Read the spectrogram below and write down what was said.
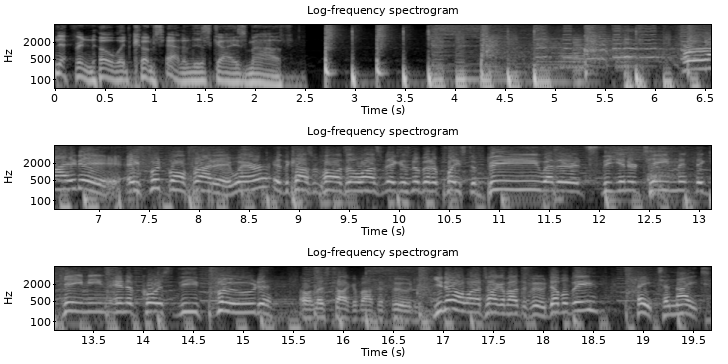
never know what comes out of this guy's mouth. Friday, a football Friday. Where? At the Cosmopolitan of Las Vegas. No better place to be, whether it's the entertainment, the gaming, and of course the food. Oh, let's talk about the food. You know I want to talk about the food. Double B? Hey, tonight,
